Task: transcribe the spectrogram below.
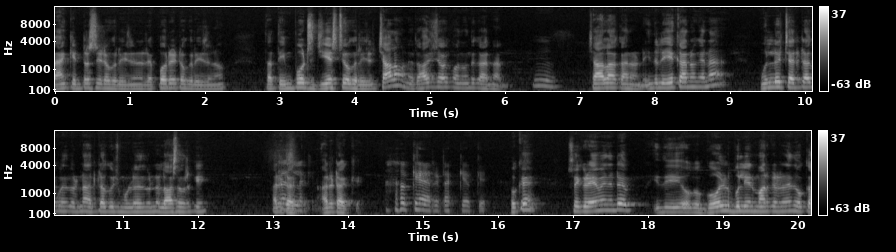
బ్యాంక్ ఇంట్రెస్ట్ రేట్ ఒక రీజను రెపో రేట్ ఒక రీజను తర్వాత ఇంపోర్ట్స్ జిఎస్టీ ఒక రీజన్ చాలా ఉన్నాయి. రాజు చావుకి కొంతమంది కారణాలు. చాలా కారణం ఉంది ఇందులో ఏ కారణంగానే ముళ్ళు వచ్చి అరిటాకు మీద పడినా అరిటాకు వచ్చి ముళ్ళు మీద పడినా లాస్ ఎవరికి? అరిటాక్. అరిటాక్కి. ఓకే అరే ఓకే. ఓకే? ఓకే సో ఇక్కడ ఏమైందంటే ఇది ఒక గోల్డ్ బులియన్ మార్కెట్ అనేది ఒక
